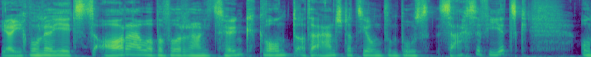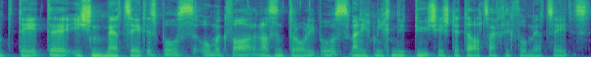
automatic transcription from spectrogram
Ja, ich wohne ja jetzt in Aarau, aber vorher habe ich in Hönk gewohnt, an der Endstation vom Bus 46. Und dort äh, ist ein Mercedes-Bus umgefahren, also ein Trolleybus. Wenn ich mich nicht täusche, ist der tatsächlich von Mercedes.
